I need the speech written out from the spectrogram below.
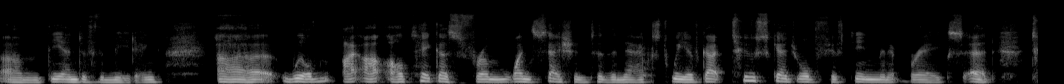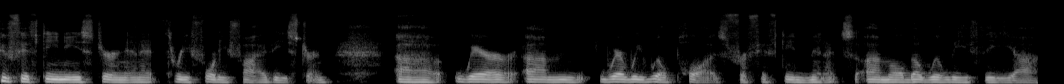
um, the end of the meeting uh, will I, will take us from one session to the next. We have got two scheduled 15 minute breaks at 2.15 Eastern and at 3.45 Eastern. uh, where um, where we will pause for 15 minutes, um, although we'll leave the uh,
